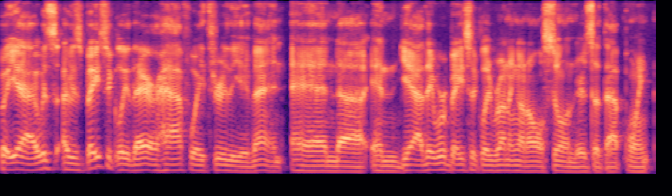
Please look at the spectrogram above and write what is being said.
but yeah, I was I was basically there halfway through the event, and uh, and yeah, they were basically running on all cylinders at that point,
